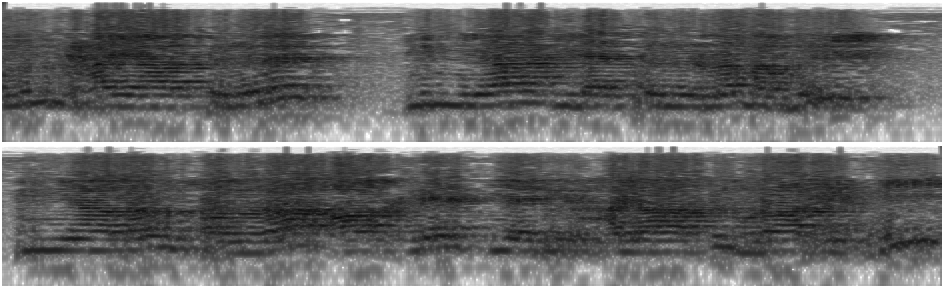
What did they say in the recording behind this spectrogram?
onun hayatını dünya ile sınırlamamış, dünyadan sonra ahiret diye bir hayatı murad etmiş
